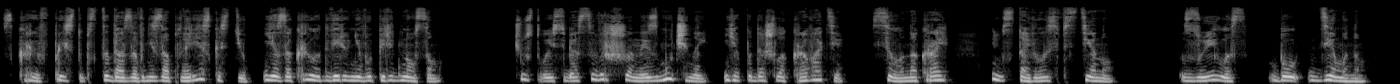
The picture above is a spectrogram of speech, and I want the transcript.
Скрыв приступ стыда за внезапной резкостью, я закрыла дверь у него перед носом. Чувствуя себя совершенно измученной, я подошла к кровати, села на край и уставилась в стену. Зуилос был демоном.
